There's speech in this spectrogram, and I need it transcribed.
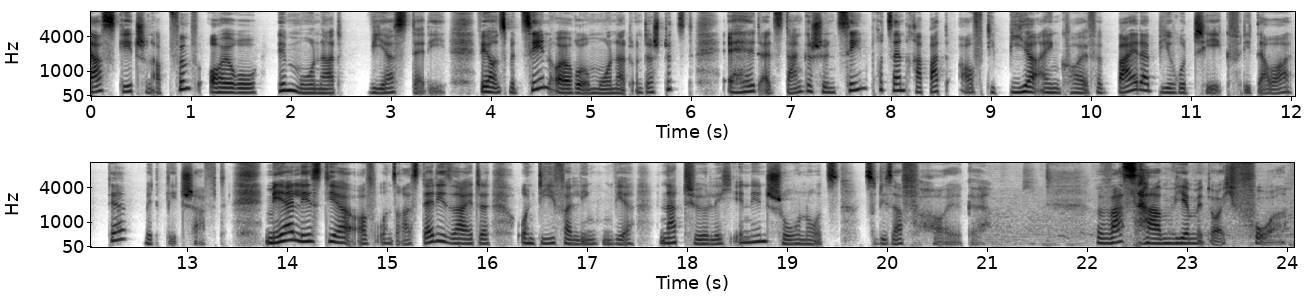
das geht schon ab 5 Euro im Monat via Steady. Wer uns mit 10 Euro im Monat unterstützt, erhält als Dankeschön 10% Rabatt auf die Biereinkäufe bei der Biothek für die Dauer der Mitgliedschaft. Mehr lest ihr auf unserer Steady-Seite und die verlinken wir natürlich in den Shownotes zu dieser Folge. Was haben wir mit euch vor?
